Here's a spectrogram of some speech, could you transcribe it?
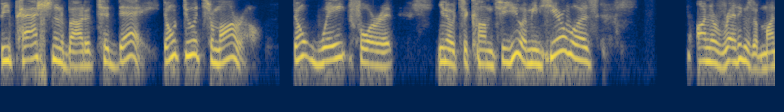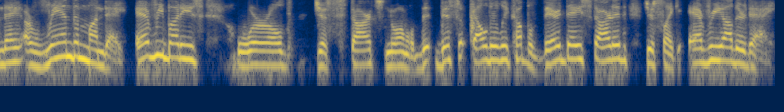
be passionate about it today. Don't do it tomorrow. Don't wait for it, you know, to come to you. I mean, here was on a, I think it was a Monday, a random Monday. Everybody's world just starts normal. This elderly couple, their day started just like every other day.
